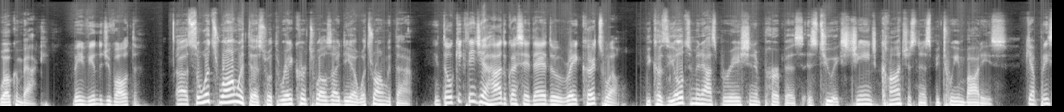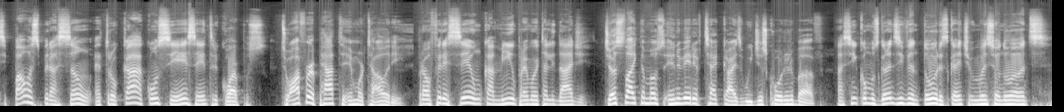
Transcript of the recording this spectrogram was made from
Welcome back. Bem-vindo de volta. Uh, so what's wrong with this? With Ray Kurzweil's idea? What's wrong with that? Então, o que, que tem de errado com essa ideia do Ray Kurzweil? Because the ultimate aspiration and purpose is to exchange consciousness between bodies, Que a principal aspiração é trocar a consciência entre corpos, to offer a path to immortality. para oferecer um caminho para a imortalidade. Just like the most innovative tech guys we just quoted above, Assim como os grandes inventores que a gente mencionou antes.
